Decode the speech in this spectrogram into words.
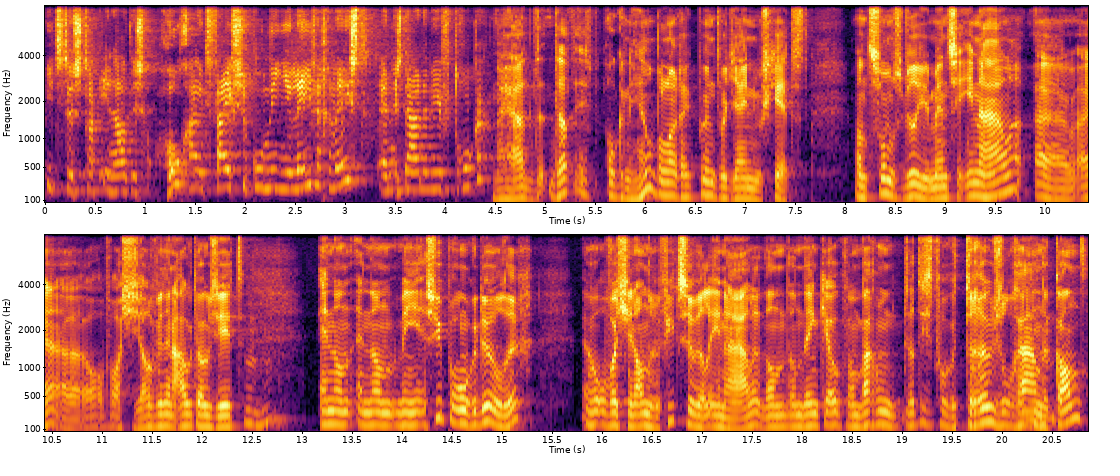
iets te strak inhaalt, is hooguit vijf seconden in je leven geweest en is daarna weer vertrokken. Nou ja, dat is ook een heel belangrijk punt wat jij nu schetst. Want soms wil je mensen inhalen, eh, eh, of als je zelf in een auto zit, en dan, en dan ben je super ongeduldig. Eh, Of als je een andere fietser wil inhalen, dan, dan denk je ook van waarom, wat is het voor getreuzel ga aan de Mhm. kant?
